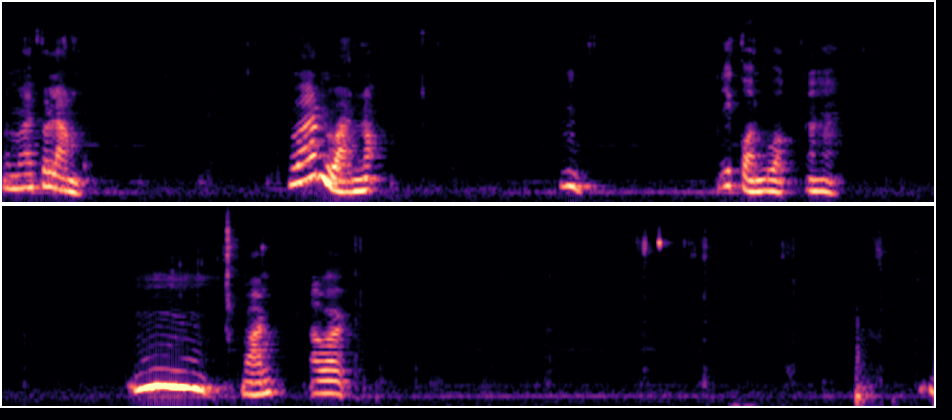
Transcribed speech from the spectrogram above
น้ำมันฝรั่งหวานหวานเนาะนี่ก่อนลวกอะฮะอืมหวานอร่อยอืม เ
